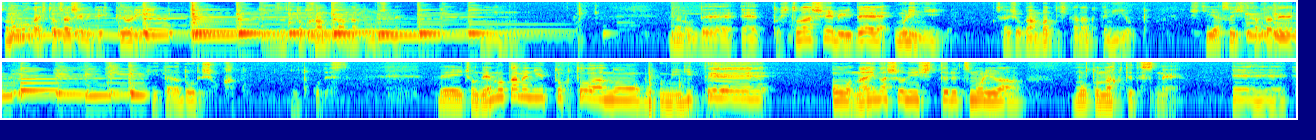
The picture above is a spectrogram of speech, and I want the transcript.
その方が人差し指で弾くより、ずっと簡単だと思うんですよね。うん。なので、えー、っと、人差し指で無理に最初頑張って弾かなくてもいいよと。弾きやすい弾き方で弾いたらどうでしょうかというとこです。で、一応念のために言っとくと、あの、僕右手をないがしろにしてるつもりはもっとなくてですね、えー、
